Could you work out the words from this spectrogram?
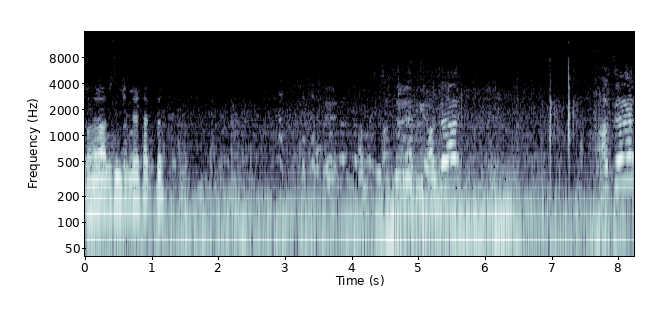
Soner abi zincirleri taktı. Hazır. Hazır.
